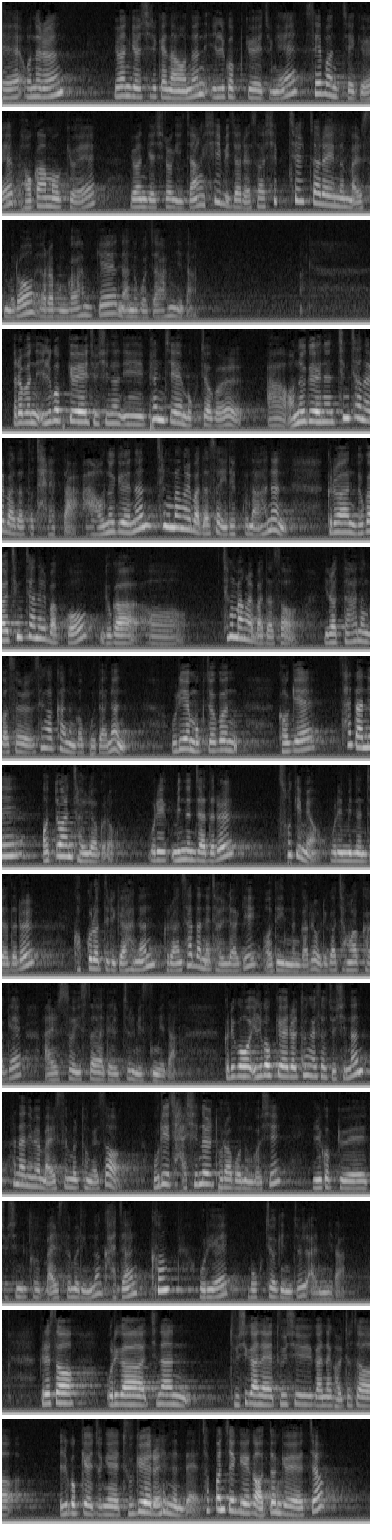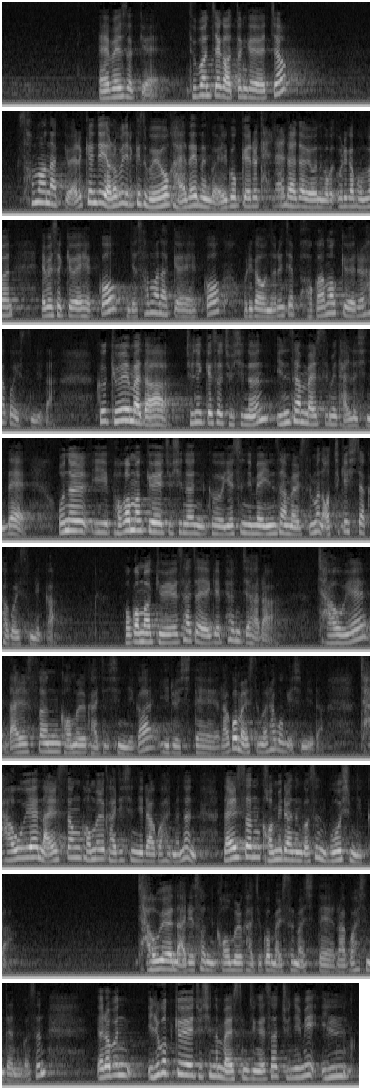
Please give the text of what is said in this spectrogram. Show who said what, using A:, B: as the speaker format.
A: 네, 오늘은 요한계시록에 나오는 일곱 교회 중에 세 번째 교회 버가모 교회 요한계시록 2장 12절에서 17절에 있는 말씀으로 여러분과 함께 나누고자 합니다. 여러분 일곱 교회에 주시는 이 편지의 목적을 아 어느 교회는 칭찬을 받아서 잘했다. 아 어느 교회는 책망을 받아서 이랬구나 하는 그러한 누가 칭찬을 받고 누가 어, 책망을 받아서 이렇다 하는 것을 생각하는 것보다는 우리의 목적은 거기에 사단이 어떠한 전력으로 우리 믿는 자들을 속이며 우리 믿는 자들을 거꾸러뜨리게 하는 그러한 사단의 전략이 어디 있는가를 우리가 정확하게 알 수 있어야 될 줄 믿습니다. 그리고 일곱 교회를 통해서 주시는 하나님의 말씀을 통해서 우리 자신을 돌아보는 것이 일곱 교회에 주신 그 말씀을 읽는 가장 큰 우리의 목적인 줄 압니다. 그래서 우리가 지난 두 시간에 두 시간에 걸쳐서 일곱 교회 중에 두 교회를 했는데 첫 번째 교회가 어떤 교회였죠? 에베소 교회. 두 번째가 어떤 교회였죠? 서원학교 이렇게 이제 여러분이 이렇게 해서 외워가야 되는 거예요. 일곱 교회를 달달달달 외우는 거. 우리가 보면 에베소 교회 했고 이제 서원학교 했고 우리가 오늘은 이제 버가목 교회를 하고 있습니다. 그 교회마다 주님께서 주시는 인사 말씀이 다르신데 오늘 이 버거마 교회 주시는 그 예수님의 인사 말씀은 어떻게 시작하고 있습니까? 버거마 교회의 사자에게 편지하라. 좌우에 날선 검을 가지신 이가 이르시되라고 말씀을 하고 계십니다. 좌우에 날선 검을 가지신 이라고 하면은 날선 검이라는 것은 무엇입니까? 좌우에 날이 선 검을 가지고 말씀하시되라고 하신다는 것은 여러분 일곱 교회에 주시는 말씀 중에서 주님이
